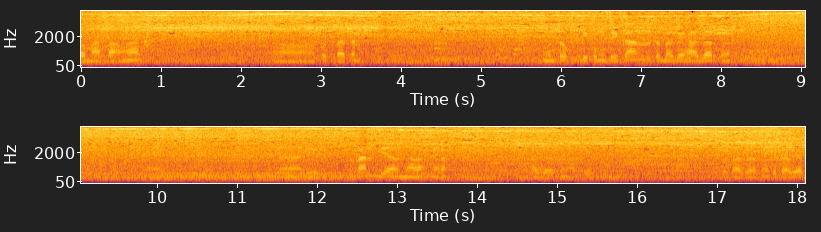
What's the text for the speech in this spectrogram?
pemasangan uh, push button untuk difungsikan sebagai hazard ya. Nah, ditekan dia nyala merah hazardnya aktif hazardnya kita lihat.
